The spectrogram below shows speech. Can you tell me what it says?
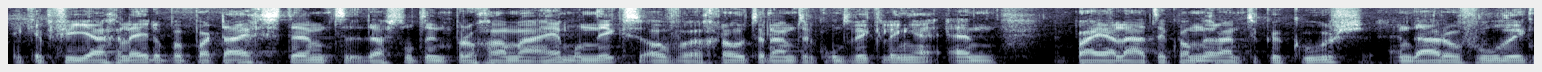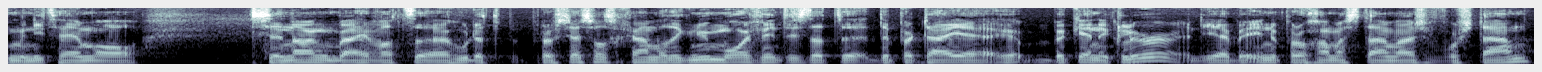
Ik heb vier jaar geleden op een partij gestemd. Daar stond in het programma helemaal niks over grote ruimtelijke ontwikkelingen. En een paar jaar later kwam de ruimtelijke koers. En daardoor voelde ik me niet helemaal senang bij wat, uh, hoe dat proces was gegaan. Wat ik nu mooi vind is dat de, partijen bekennen kleur. Die hebben in het programma staan waar ze voor staan. Um,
